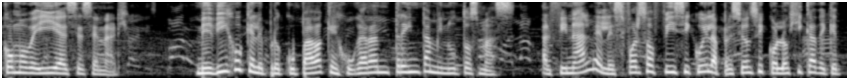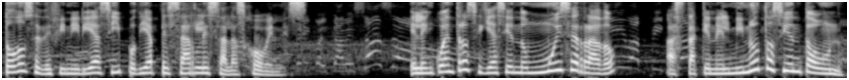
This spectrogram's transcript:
cómo veía ese escenario. Me dijo que le preocupaba que jugaran 30 minutos más. Al final, el esfuerzo físico y la presión psicológica de que todo se definiría así podía pesarles a las jóvenes. El encuentro seguía siendo muy cerrado hasta que en el minuto 101,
